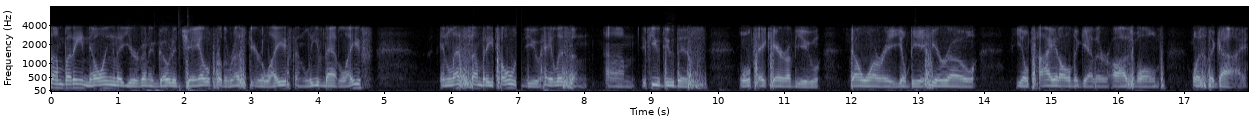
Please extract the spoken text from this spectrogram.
somebody knowing that you're going to go to jail for the rest of your life and leave that life? unless somebody told you, hey, listen, um, if you do this, we'll take care of you. Don't worry, you'll be a hero. You'll tie it all together. Oswald was the guy.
